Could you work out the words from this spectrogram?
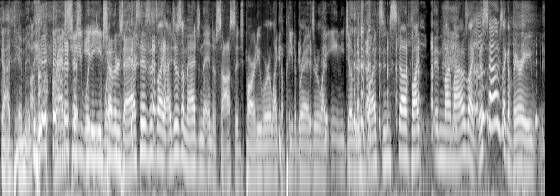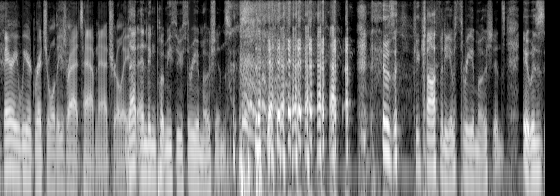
God damn it. Rats just Actually, what eating each what- other's asses. It's like I just imagine the end of Sausage Party where like the pita breads are like eating each other's butts and stuff. Like in my mind, I was like, this sounds like a very, very weird ritual these rats have naturally. that ending put me through three emotions. it was a cacophony of three emotions. It was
